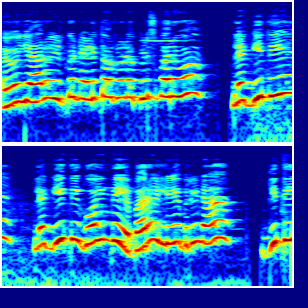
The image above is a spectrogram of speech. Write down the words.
ಅಯ್ಯೋ ಯಾರು ಇಟ್ಕೊಂಡು ಹೇಳ್ತಾವ್ ನೋಡ ಬಿಡಿಸ್ಬಾರವ ಲೇ ಗೀತಿ ಲೇ ಗೀತಿ ಗೋಯಿಂದಿ ಬರ ಇಲ್ಲಿ ಬ್ರೀನಾ. ಗೀತಿ.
